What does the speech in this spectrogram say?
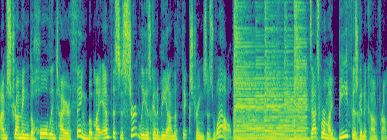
I'm strumming the whole entire thing, but my emphasis certainly is going to be on the thick strings as well. That's where my beef is going to come from.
